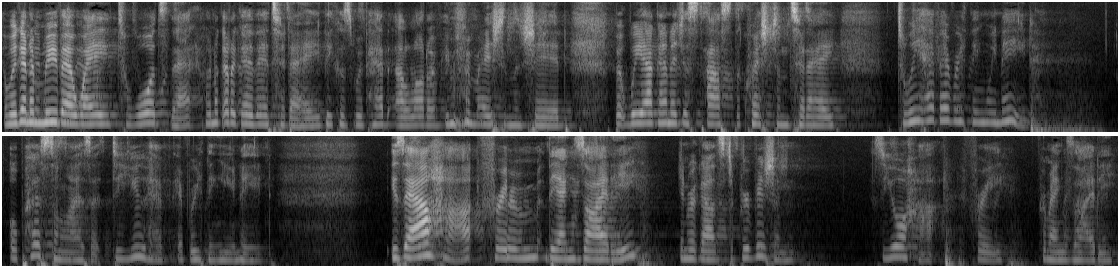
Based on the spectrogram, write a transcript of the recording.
And we're going to move our way towards that. We're not going to go there today because we've had a lot of information shared. But we are going to just ask the question today do we have everything we need? Or personalize it. Do you have everything you need? Is our heart free from the anxiety in regards to provision? Is your heart free from anxiety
